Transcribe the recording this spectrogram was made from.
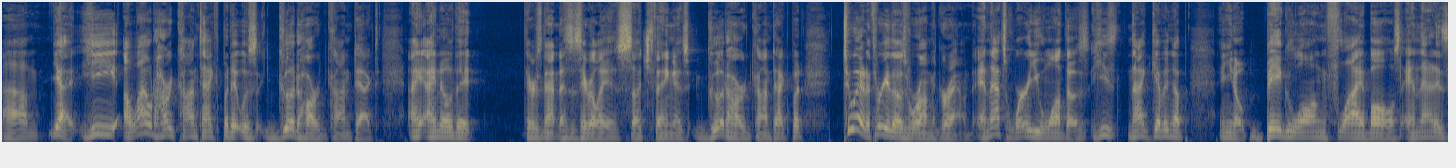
Um, yeah, he allowed hard contact, but it was good hard contact. I, I know that there's not necessarily a such thing as good hard contact, but two out of three of those were on the ground, and that's where you want those. He's not giving up, you know, big long fly balls, and that is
